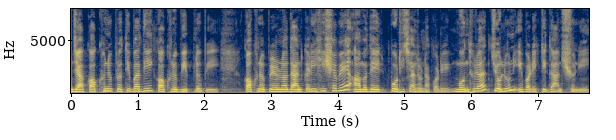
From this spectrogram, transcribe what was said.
যা কখনো প্রতিবাদী, কখনো বিপ্লবী, কখনো প্রেরণাদানকারী হিসাবে আমাদের পরিচালনা করে। বন্ধুরা, চলুন এবার একটি গান শুনি।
